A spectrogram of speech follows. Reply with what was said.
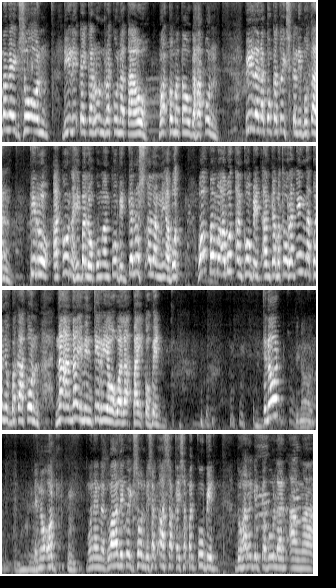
Mga igsoon, dili kay karon ra ko na tao. Wa ko mataw gahapon. Pila na ko katuig sa kalibutan. Pero ako nahibalo kung ang COVID kanus alang ni abot. Wa pa maabot ang COVID ang kamaturan ing nakunyog bakakon na anay minteryo wala pa'y COVID. Tinood? Tinood. tinuod. Munang nagwali ko igsoon bisag asa kay sa pag-COVID, duha ra gyud kabulan ang uh,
